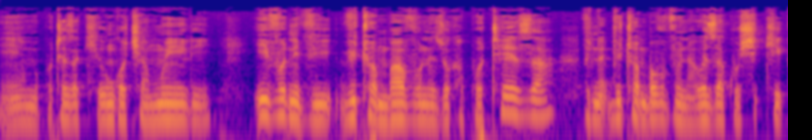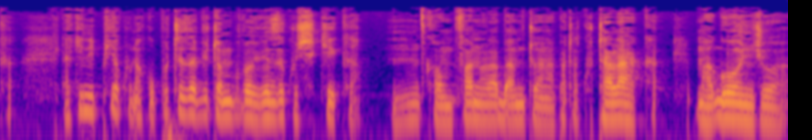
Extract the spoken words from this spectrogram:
e, umepoteza kiungo cha mwili. Hivyo ni vi, vitu ambavyo unaweza ukapoteza vitu ambavyo vinaweza kushikika. Lakini pia kuna kupoteza vitu ambavyo viweze kushikika. Mm, kwa mfano labda mtu anapata kutalaka magonjwa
